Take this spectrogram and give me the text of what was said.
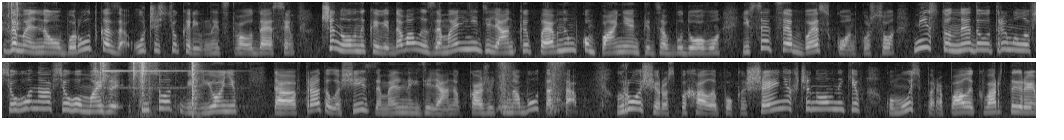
Земельна оборудка за участю керівництва Одеси. Чиновники віддавали земельні ділянки певним компаніям під забудову, і все це без конкурсу. Місто недоотримало всього на всього майже 700 мільйонів та втратило 6 земельних ділянок, кажуть у НАБУ та САП. Гроші розпихали по кишенях чиновників, комусь перепали квартири.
